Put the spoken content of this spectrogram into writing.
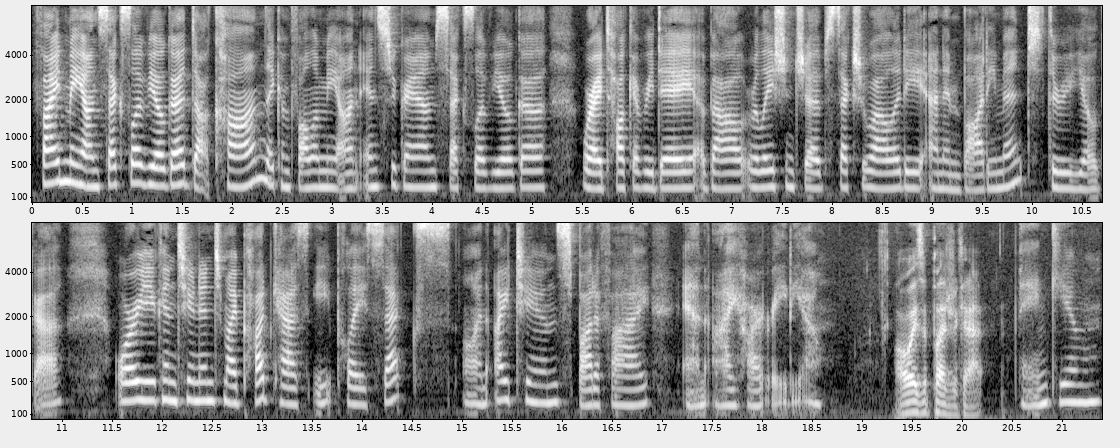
find me on sexloveyoga.com. They can follow me on Instagram, sexloveyoga, where I talk every day about relationships, sexuality, and embodiment through yoga. Or you can tune into my podcast, Eat, Play, Sex, on iTunes, Spotify, and iHeartRadio. Always a pleasure, Kat. Thank you.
